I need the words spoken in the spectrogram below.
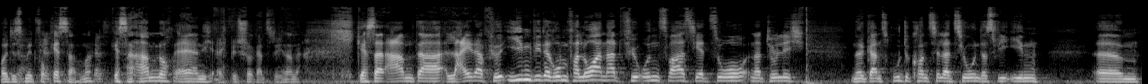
Heute ist ja, Mittwoch, gestern, gestern, ne? Gestern Abend noch, ja, ja, nicht, ich bin schon ganz durcheinander. Gestern Abend da leider für ihn wiederum verloren hat. Für uns war es jetzt so natürlich eine ganz gute Konstellation, dass wir ihn ähm,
